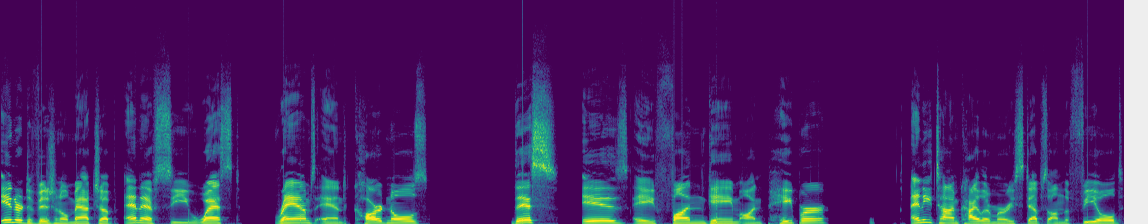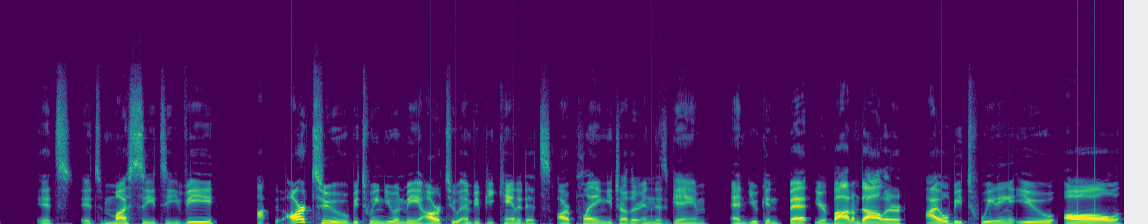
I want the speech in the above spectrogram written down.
interdivisional matchup, NFC West, Rams and Cardinals. This is a fun game on paper. Anytime Kyler Murray steps on the field, it's it's must see TV. Our two between you and me, our two MVP candidates are playing each other in this game, and you can bet your bottom dollar I will be tweeting at you all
